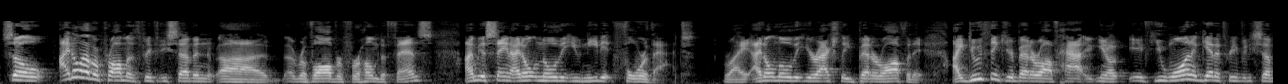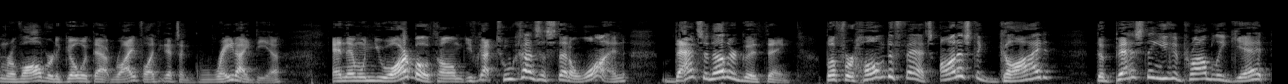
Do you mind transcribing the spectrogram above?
So I don't have a problem with 357 uh, revolver for home defense. I'm just saying I don't know that you need it for that. Right? I don't know that you're actually better off with it. I do think you're better off, ha- you know, if you want to get a 357 revolver to go with that rifle, I think that's a great idea. And then when you are both home, you've got two guns instead of one. That's another good thing. But for home defense, honest to God, the best thing you could probably get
